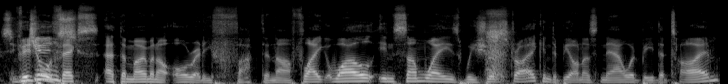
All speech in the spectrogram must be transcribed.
so visual Dune's- effects at the moment are already fucked enough. Like, while in some ways we should strike, and to be honest, now would be the time.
